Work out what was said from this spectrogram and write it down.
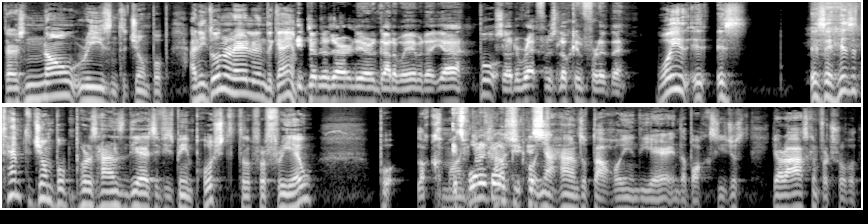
There's no reason to jump up. And he done it earlier in the game. He did it earlier and got away with it, yeah. But so the ref was looking for it then. Why is is it his attempt to jump up and put his hands in the air as if he's being pushed to look for a free out? But look, come on, it's one you of can't those, be putting your hands up that high in the air in the box. You just you're asking for trouble.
